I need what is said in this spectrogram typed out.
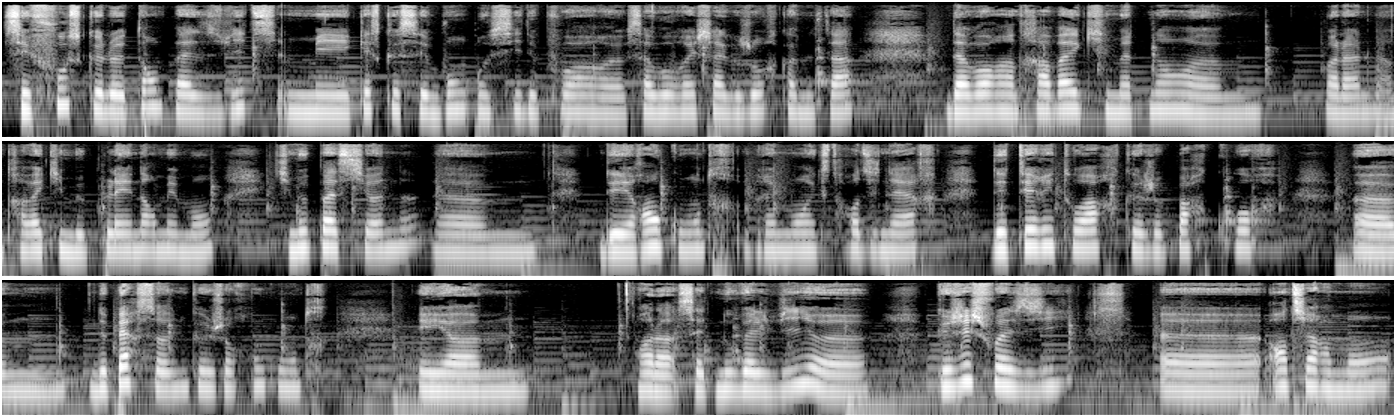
C'est fou ce que le temps passe vite, mais qu'est-ce que c'est bon aussi de pouvoir savourer chaque jour comme ça, d'avoir un travail qui maintenant voilà, un travail qui me plaît énormément, qui me passionne, euh, des rencontres vraiment extraordinaires, des territoires que je parcours, euh, de personnes que je rencontre. Et euh, voilà, cette nouvelle vie que j'ai choisie entièrement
